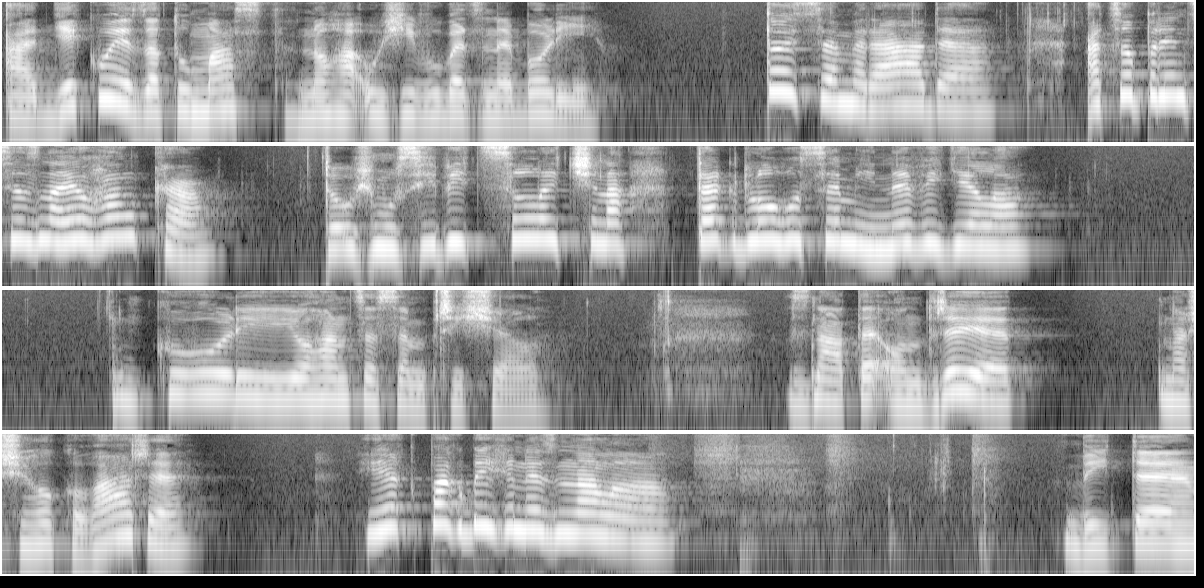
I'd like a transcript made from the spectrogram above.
a děkuje za tu mast, noha už jí vůbec nebolí. To jsem ráda. A co princezna Johanka? To už musí být slečna, tak dlouho jsem ji neviděla. Kvůli Johance jsem přišel. Znáte Ondřeje, našeho kováře? Jak pak bych neznala? Víte,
